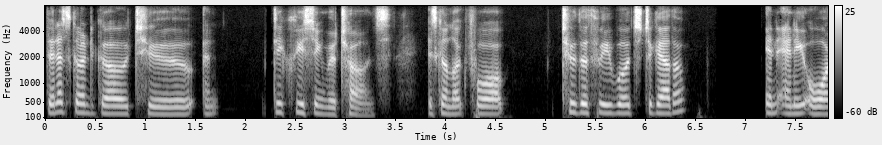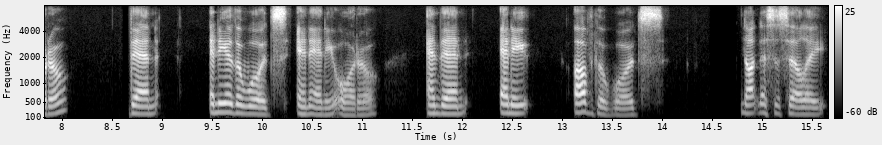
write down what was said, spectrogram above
Then it's going to go to an decreasing returns. It's going to look for two to three words together in any order, then any of the words in any order, and then any of the words, not necessarily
